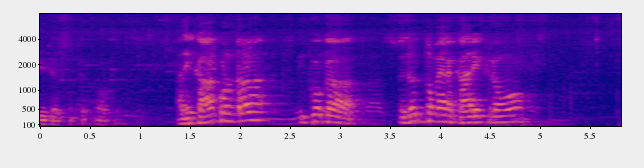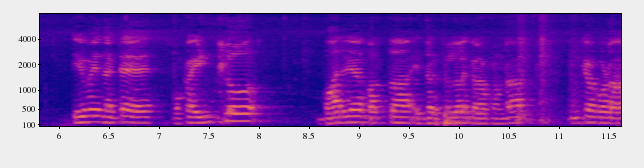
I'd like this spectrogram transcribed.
డీటెయిల్స్ ఉంటాయి. ఓకే. అది కాకుండా ఇంకొక వినూత్నమైన కార్యక్రమం ఏమైందంటే ఒక ఇంట్లో భార్య భర్త ఇద్దరు పిల్లలు కాకుండా ఇంకా కూడా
